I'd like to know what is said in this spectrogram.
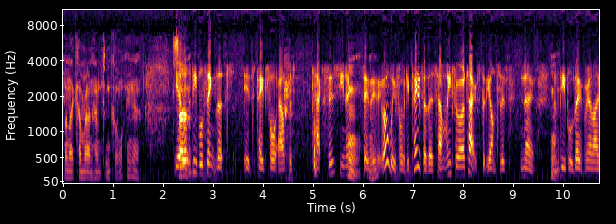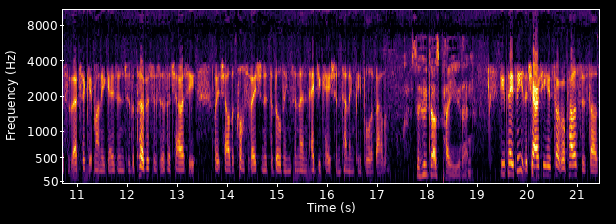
when I come round Hampton Court. Yeah. Yeah, so, a lot of people think that it's paid for out of taxes, you know. Mm, So they think, oh, we've already paid for this, haven't we, for our tax? But the answer is no. And Mm. people don't realise that their ticket money goes into the purposes of the charity, which are the conservation of the buildings and then education, telling people about them. so who does pay you then? Who pays me? The charity Historical Palaces does.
